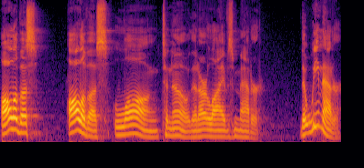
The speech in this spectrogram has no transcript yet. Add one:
All of us, all of us long to know that our lives matter, that we matter,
